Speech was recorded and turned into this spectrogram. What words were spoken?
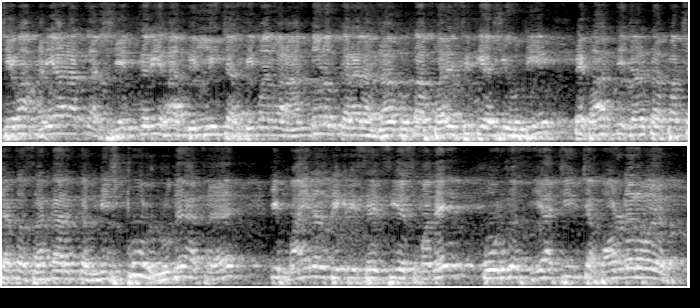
जेव्हा हरियाणातला शेतकरी हा दिल्लीच्या सीमांवर आंदोलन करायला जात होता परिस्थिती अशी होती ते भारतीय जनता पक्षाचं सरकार निष्ठूर हृदयाचं आहे की मायनस डिग्री सेल्सिअसमध्ये पोरग सियाचीनच्या बॉर्डरवर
